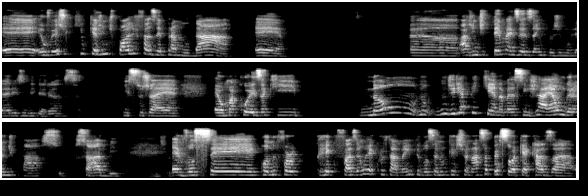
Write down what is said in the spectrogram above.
é, eu vejo que o que a gente pode fazer para mudar é uh, a gente ter mais exemplos de mulheres em liderança. Isso já é, é uma coisa que não, não, não diria pequena, mas assim, já é um grande passo, sabe? É você, quando for fazer um recrutamento você não questionar se a pessoa quer casar,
